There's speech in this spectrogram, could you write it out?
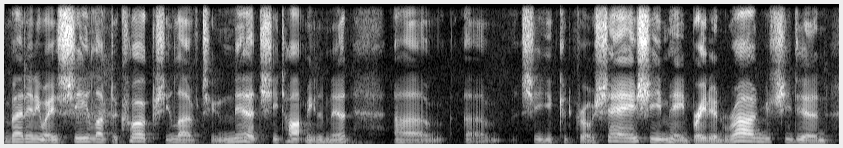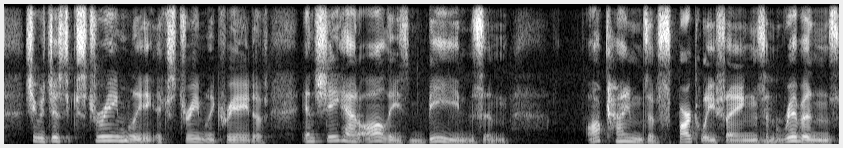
But anyway, she loved to cook. She loved to knit. She taught me to knit. Um, um, she could crochet. She made braided rugs. She did. She was just extremely, extremely creative, and she had all these beads and all kinds of sparkly things and ribbons,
